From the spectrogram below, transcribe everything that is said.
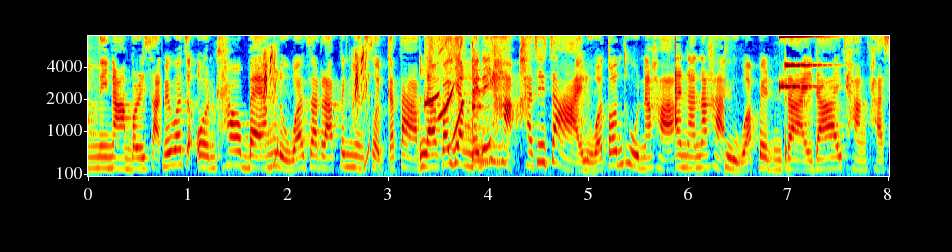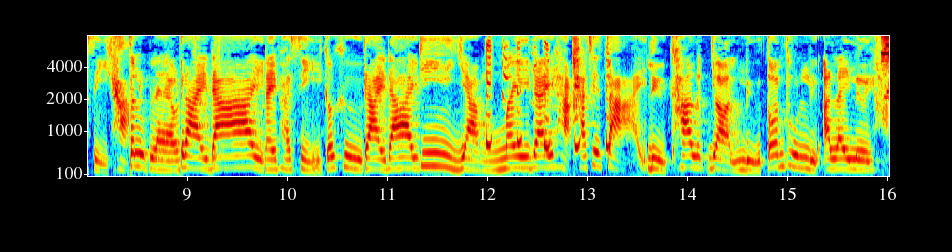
ำในนามบริษัท ไม่ว่าจะโอนเข้าแบงก์หรือว่าจะรับเป็นเงินสดก็ตาม แล้วก็ยังไม่ได้หักค่าใช้จ่าย หรือว่าต้นทุนนะคะ อันนั้นนะคะถือว่าเป็นรายได้ทางภาษีค่ะ สรุปแล้วรายได้ในภาษีก็คือรายได้ที่ยังไม่ได้หักค่าใช้จ่าย หรือค่าลดหย่อนหรือต้นทุนหรืออะไรเลยค่ะ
